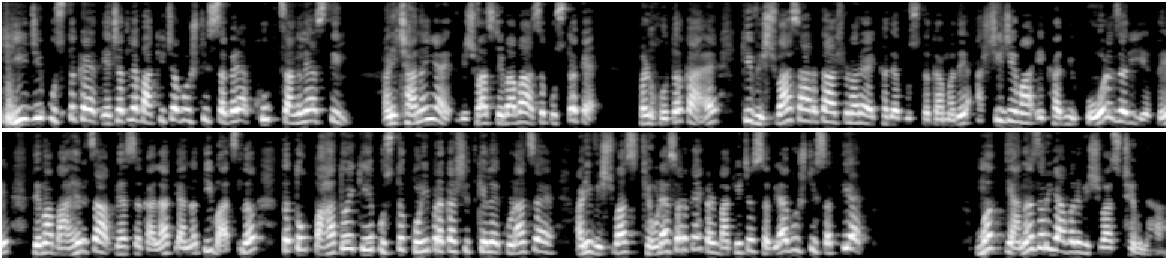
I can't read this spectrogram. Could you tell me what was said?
ही जी पुस्तकं आहेत याच्यातल्या बाकीच्या गोष्टी सगळ्या खूप चांगल्या असतील आणि छानही आहेत. विश्वास ठेवावा असं पुस्तक आहे. पण होतं काय की विश्वासार्थ असणाऱ्या एखाद्या पुस्तकामध्ये अशी जेव्हा एखादी ओळ जरी येते तेव्हा बाहेरचा अभ्यासक आला त्यानं ती वाचलं तर तो पाहतोय की हे पुस्तक कोणी प्रकाशित केलंय कुणाचं आहे? आणि विश्वास ठेवण्यासारखं आहे कारण बाकीच्या सगळ्या गोष्टी सत्य आहेत. मग त्यानं जर यावर विश्वास ठेवला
